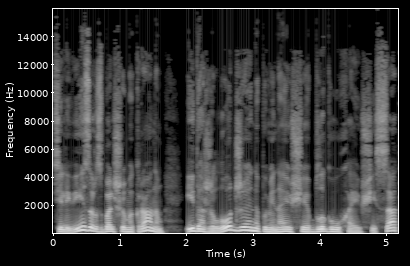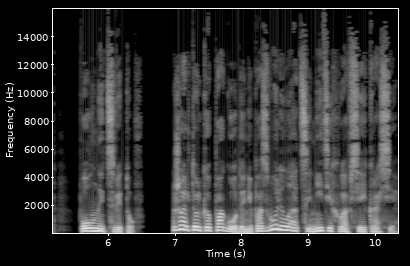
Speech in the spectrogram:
телевизор с большим экраном и даже лоджия, напоминающая благоухающий сад, полный цветов. Жаль, только погода не позволила оценить их во всей красе.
